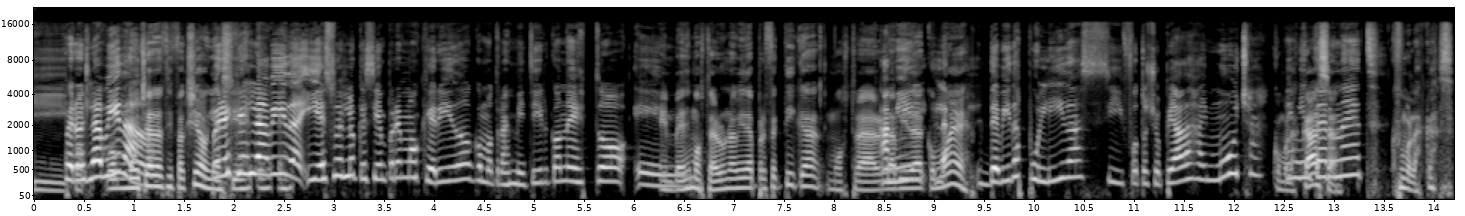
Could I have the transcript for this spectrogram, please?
y Pero con- es la con vida. mucha satisfacción. Pero es que es la vida y eso es lo que siempre hemos querido como transmitir con esto. eh, En vez de mostrar una vida perfectica, mostrar la mí, vida como la- es, De vidas pulidas y photoshopeadas hay muchas Como en las casas. internet. como las casas.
